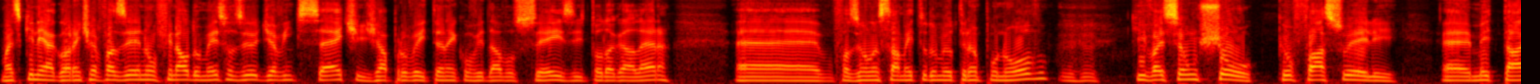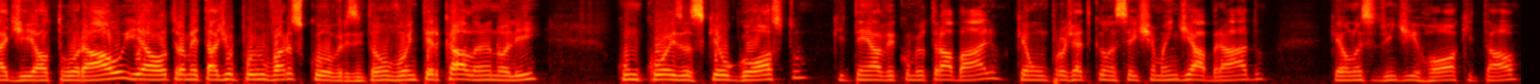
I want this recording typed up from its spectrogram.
Mas que nem agora a gente vai fazer no final do mês, fazer o dia 27, já aproveitando aí convidar vocês e toda a galera. É, vou fazer um lançamento do meu trampo novo, que vai ser um show que eu faço ele é, metade autoral e a outra metade eu ponho vários covers. Então eu vou intercalando ali com coisas que eu gosto, que tem a ver com o meu trabalho, que é um projeto que eu lancei que chama Indiabrado, que é o lance do indie rock e tal.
